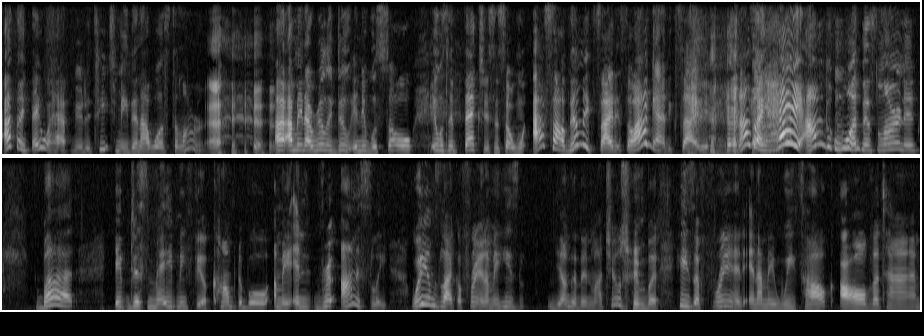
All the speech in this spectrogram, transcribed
I think they were happier to teach me than I was to learn. I, I, mean, I really do. And it was so, it was infectious. And so when I saw them excited, so I got excited. and I was like, hey, I'm the one that's learning. But it just made me feel comfortable. I mean, and re- honestly, William's like a friend. I mean, he's younger than my children, but he's a friend. And I mean, we talk all the time.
